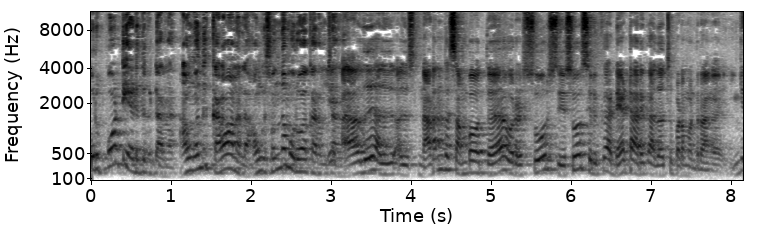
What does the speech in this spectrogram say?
ஒரு போட்டி எடுத்துக்கிட்டாங்க. அவங்க வந்து களவானல அவங்க சொந்தம் உருவாக்க ஆரம்பிச்சாங்க. அதாவது அது அது நடந்த சம்பவத்தை ஒரு சோர்ஸ் ரிசோர்ஸ் இருக்கு டேட்டா இருக்கு அதை வச்சு படம் பண்றாங்க. இங்க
